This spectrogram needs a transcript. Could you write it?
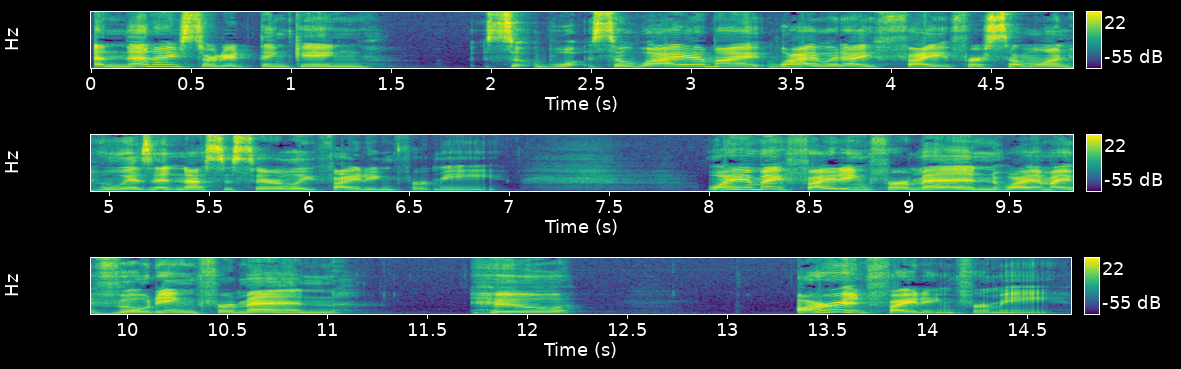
and then I started thinking so so why am I why would I fight for someone who isn't necessarily fighting for me? Why am I fighting for men? Why am I voting for men who aren't fighting for me?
